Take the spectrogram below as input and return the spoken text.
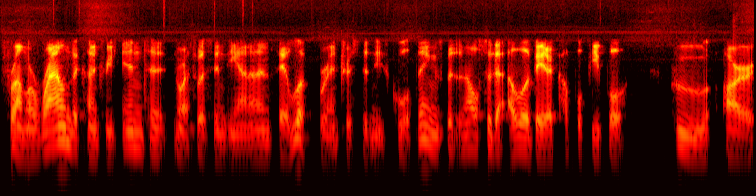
from around the country into Northwest Indiana and say, look, we're interested in these cool things, but then also to elevate a couple people who are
